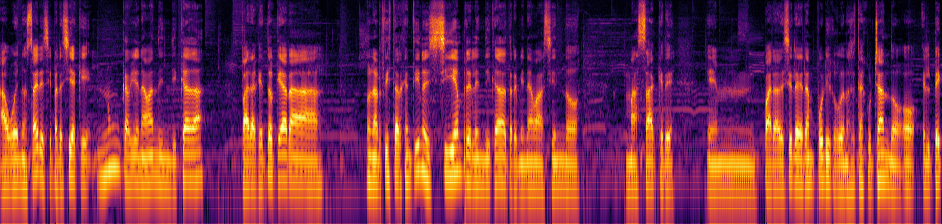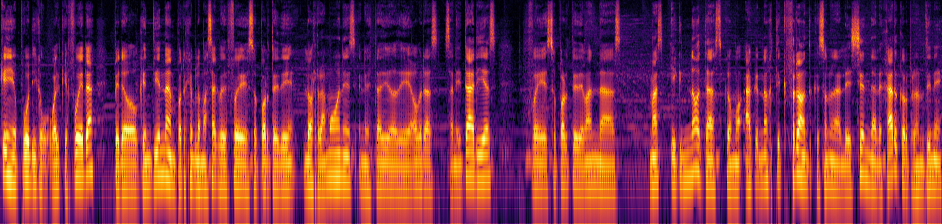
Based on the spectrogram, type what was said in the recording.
a Buenos Aires y parecía que nunca había una banda indicada para que toque ahora un artista argentino y siempre la indicada terminaba siendo Masacre. Em, para decirle al gran público que nos está escuchando, o el pequeño público, o el que fuera, pero que entiendan, por ejemplo, Masacre fue soporte de Los Ramones en el estadio de obras sanitarias, fue soporte de bandas más ignotas como Agnostic Front, que son una leyenda del hardcore, pero no tiene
